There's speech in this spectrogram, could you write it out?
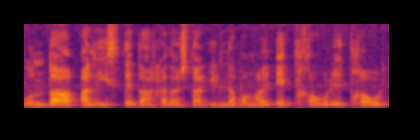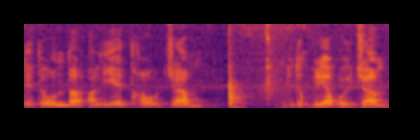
bunda Ali istedi arkadaşlar. İlla bana et kavur et kavur dedi. Onda Ali et kavuracağım. Düdüklüye koyacağım.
